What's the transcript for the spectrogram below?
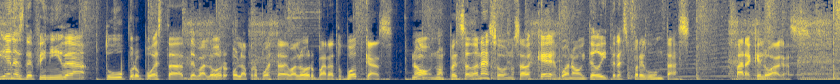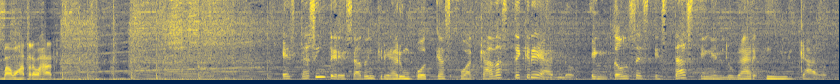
¿Tienes definida tu propuesta de valor o la propuesta de valor para tu podcast? No, no has pensado en eso, no sabes qué es. Bueno, hoy te doy tres preguntas para que lo hagas. Vamos a trabajar. ¿Estás interesado en crear un podcast o acabas de crearlo? Entonces estás en el lugar indicado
